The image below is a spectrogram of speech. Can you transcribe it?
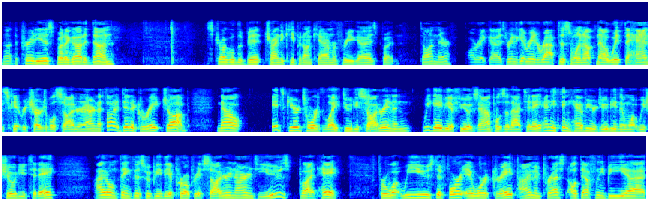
Not the prettiest, but I got it done. Struggled a bit trying to keep it on camera for you guys, but it's on there. Right, guys, we're going to get ready to wrap this one up now with the Handskit rechargeable soldering iron. I thought it did a great job. Now, it's geared towards light duty soldering, and we gave you a few examples of that today. Anything heavier duty than what we showed you today, I don't think this would be the appropriate soldering iron to use, but hey, for what we used it for, it worked great. I'm impressed. I'll definitely be uh,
